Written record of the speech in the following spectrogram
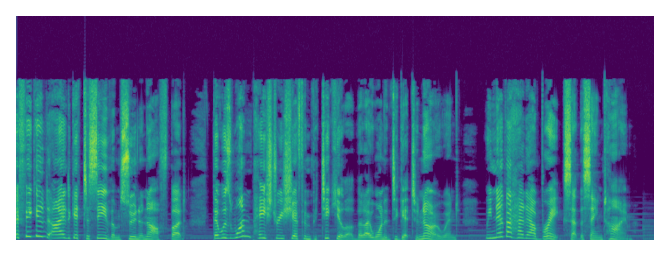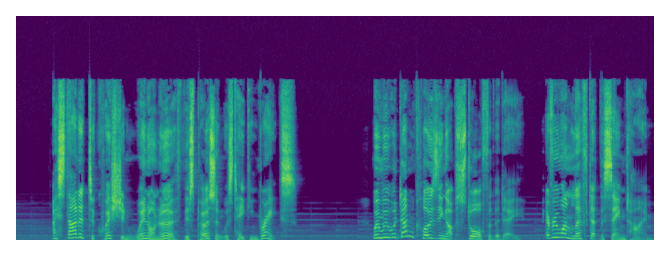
I figured I'd get to see them soon enough, but there was one pastry chef in particular that I wanted to get to know, and we never had our breaks at the same time. I started to question when on earth this person was taking breaks. When we were done closing up store for the day, everyone left at the same time.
